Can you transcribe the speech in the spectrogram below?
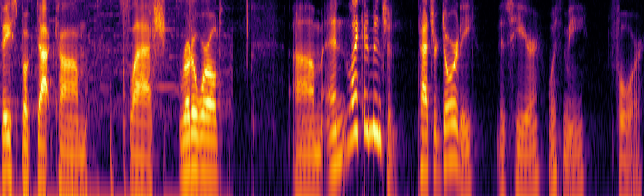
Facebook.com slash Roto World. Um, and like I mentioned, Patrick Daugherty is here with me for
